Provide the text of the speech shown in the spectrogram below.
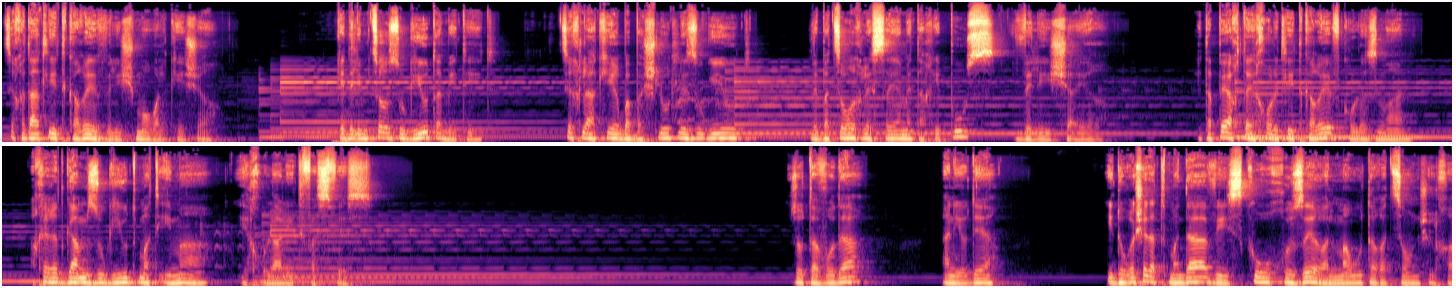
צריך לדעת להתקרב ולשמור על קשר. כדי למצוא זוגיות אמיתית, צריך להכיר בבשלות לזוגיות ובצורך לסיים את החיפוש ולהישאר. לטפח את היכולת להתקרב כל הזמן, אחרת גם זוגיות מתאימה יכולה להתפספס. זאת עבודה, אני יודע. היא דורשת התמדה ואזכור חוזר על מהות הרצון שלך.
